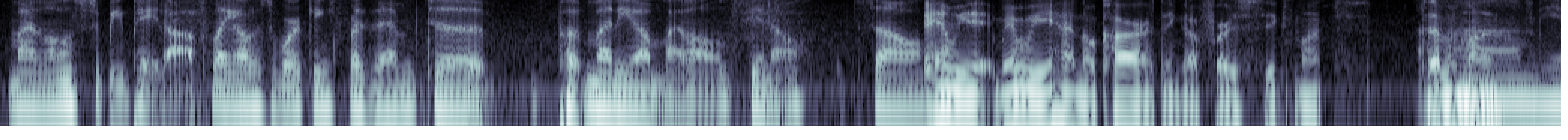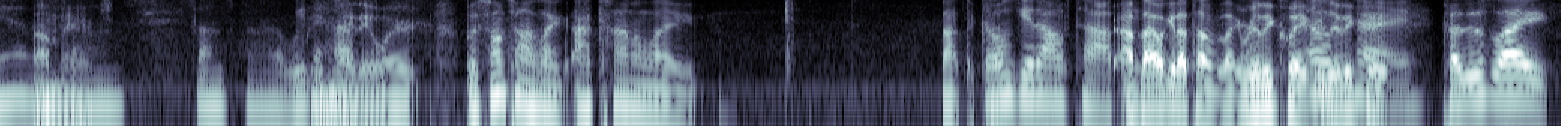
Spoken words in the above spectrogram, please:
my loans to be paid off. Like I was working for them to put money on my loans. You know. So and we remember we had no car. I think our first six months, seven months, Um, yeah, that marriage. sounds sounds about. We we didn't made have. it work. But sometimes, like I kind of like not the Don't get off topic. I'm not gonna get off topic like really quick, really quick, because it's like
